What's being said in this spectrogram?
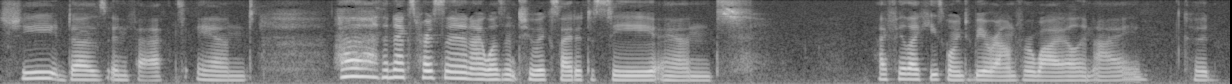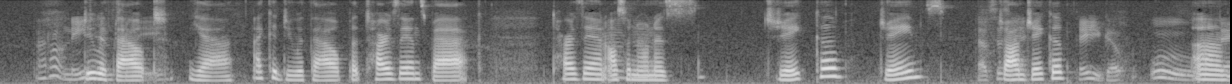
she does, in fact, and uh, the next person I wasn't too excited to see, and I feel like he's going to be around for a while, and I could I don't need do without. Yeah, I could do without. But Tarzan's back. Tarzan, mm-hmm. also known as Jacob James. That's John name. Jacob. There you go. Ooh, um,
